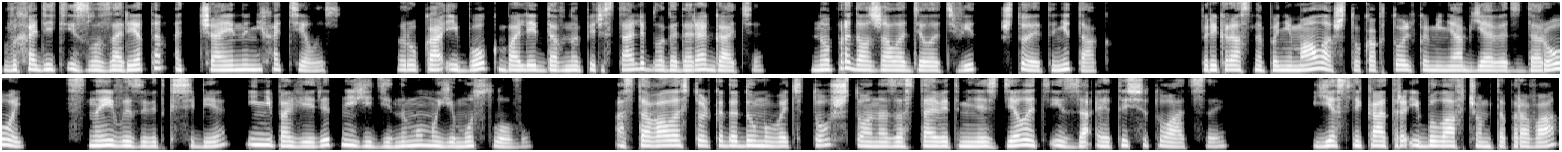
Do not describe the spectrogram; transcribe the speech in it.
Выходить из лазарета отчаянно не хотелось. Рука и бок болеть давно перестали благодаря Гате, но продолжала делать вид, что это не так. Прекрасно понимала, что как только меня объявят здоровой, Сней вызовет к себе и не поверит ни единому моему слову. Оставалось только додумывать то, что она заставит меня сделать из-за этой ситуации. Если Катра и была в чем-то права,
